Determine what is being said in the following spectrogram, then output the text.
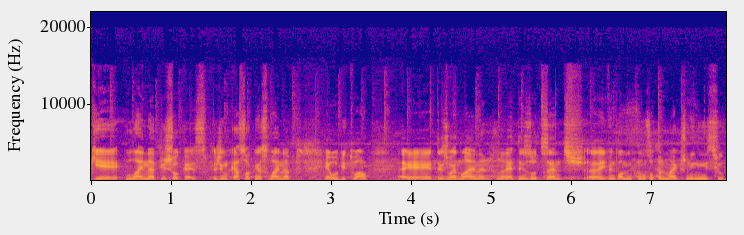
que é o line-up e o showcase. A gente cá só conhece o line-up, é o habitual. É, tens um headliner, não é? tens outros antes, uh, eventualmente com os open mics no início,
